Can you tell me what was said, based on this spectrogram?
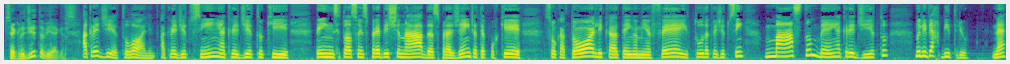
Você acredita, Viegas? Acredito, Loli. Acredito sim. Acredito que tem situações predestinadas pra gente, até porque sou católica, tenho a minha fé e tudo, acredito sim. Mas também acredito no livre-arbítrio, né?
